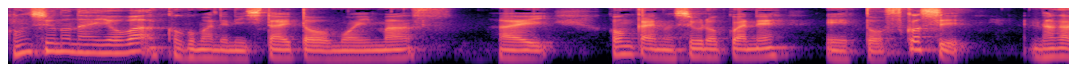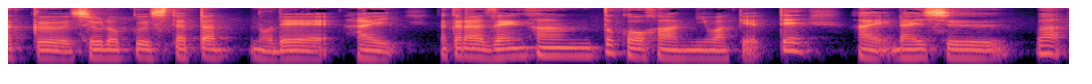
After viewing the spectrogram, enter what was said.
今週の内容はここまでにしたいと思います。はい。今回の収録はね、えっ、と、少し長く収録してたので、はい。だから前半と後半に分けて、はい。来週は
